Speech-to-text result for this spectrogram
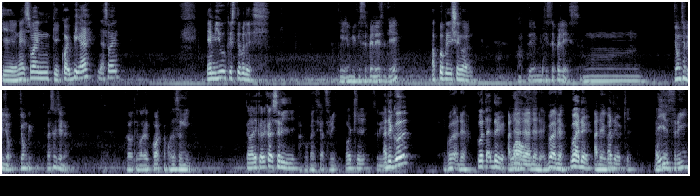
Okay next one Okay quite big eh Next one MU Crystal Palace Okay, MU Crystal Palace okay. Apa prediction kau Untuk MU Crystal Palace. Hmm. Jom macam mana jom? Jom pick rasa macam mana? Kalau tengok rekod Aku rasa seri Kalau dekat-dekat seri Aku akan cakap seri Okay Seri. Ada gol? Gol ada Gol tak ada? Ada ada ada ada Gol ada Gol ada? Ada gol Ada okay Mungkin seri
